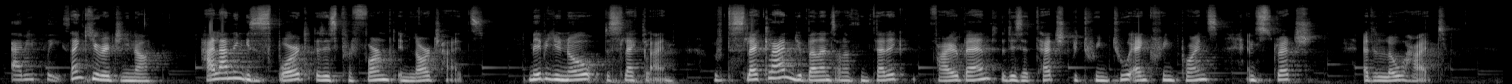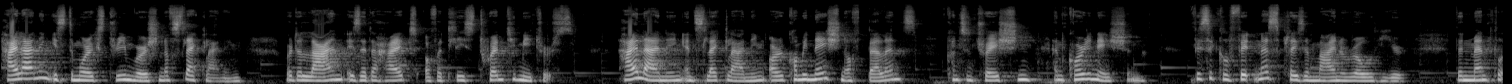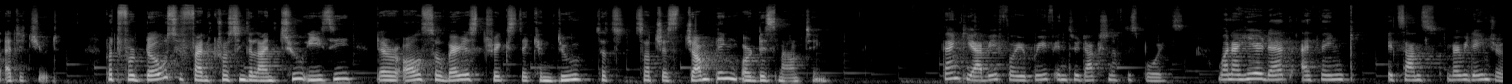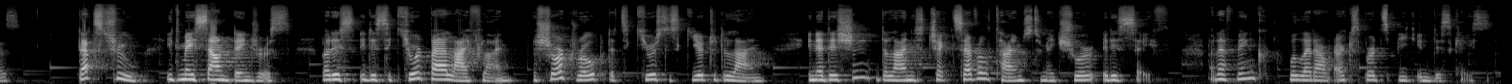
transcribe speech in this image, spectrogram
Abby, please. Thank you, Regina. Highlining is a sport that is performed in large heights. Maybe you know the slackline. With the slackline, you balance on a synthetic fire band that is attached between two anchoring points and stretched at a low height. Highlining is the more extreme version of slacklining, where the line is at a height of at least 20 meters. Highlining and slacklining are a combination of balance, concentration, and coordination. Physical fitness plays a minor role here than mental attitude. But for those who find crossing the line too easy, there are also various tricks they can do, such, such as jumping or dismounting. Thank you, Abby, for your brief introduction of the sports. When I hear that, I think it sounds very dangerous. That's true, it may sound dangerous, but it is secured by a lifeline, a short rope that secures the skier to the line. In addition, the line is checked several times to make sure it is safe. But I think we'll let our expert speak in this case.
